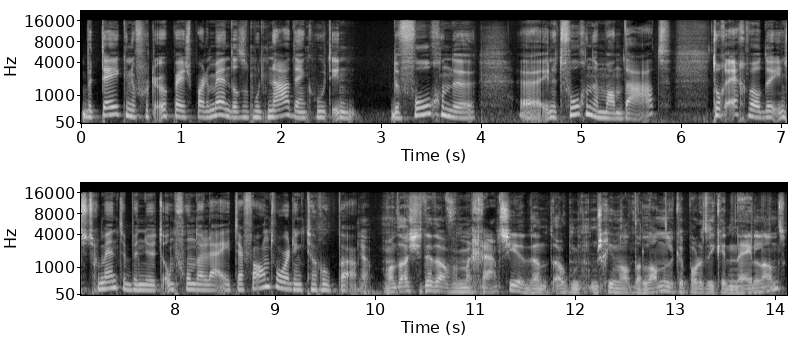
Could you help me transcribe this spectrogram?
betekenen voor het Europees Parlement dat het moet nadenken hoe het in de volgende, uh, in het volgende mandaat toch echt wel de instrumenten benut om von der Leyen ter verantwoording te roepen. Ja, want als je het hebt over migratie, dan ook misschien wel de landelijke politiek in Nederland.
